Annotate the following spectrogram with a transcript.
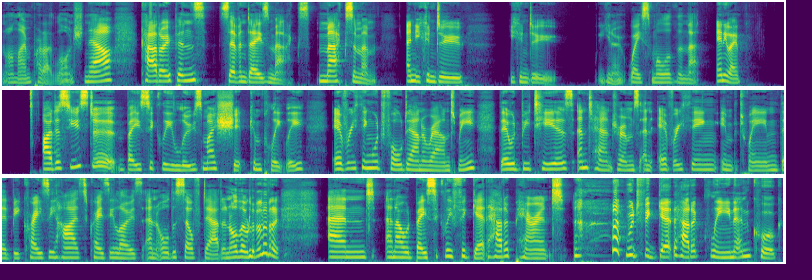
an online product launch. Now, cart opens seven days max, maximum. And you can do, you can do, you know, way smaller than that. Anyway, I just used to basically lose my shit completely. Everything would fall down around me. There would be tears and tantrums and everything in between. There'd be crazy highs, crazy lows, and all the self doubt and all the. And and I would basically forget how to parent. I would forget how to clean and cook,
